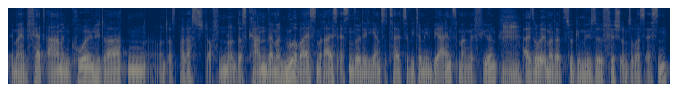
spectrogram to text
immerhin fettarmen Kohlenhydraten und aus Ballaststoffen. Und das kann, wenn man nur weißen Reis essen würde, die ganze Zeit zu Vitamin B1-Mangel führen. Mhm. Also immer dazu Gemüse, Fisch und sowas essen.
